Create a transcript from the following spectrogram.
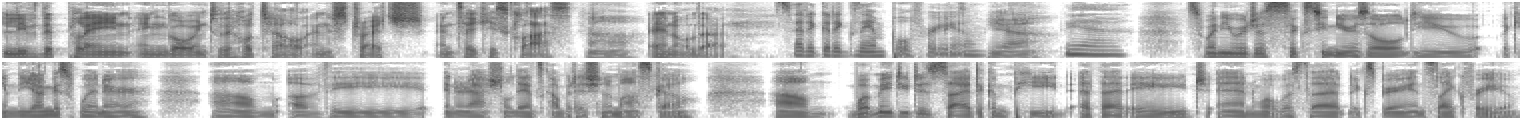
leave the plane and go into the hotel and stretch and take his class Uh-huh. and all that. Set a good example for you. Yeah. Yeah. So when you were just 16 years old, you became the youngest winner um, of the international dance competition in Moscow. Um, what made you decide to compete at that age, and what was that experience like for you?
